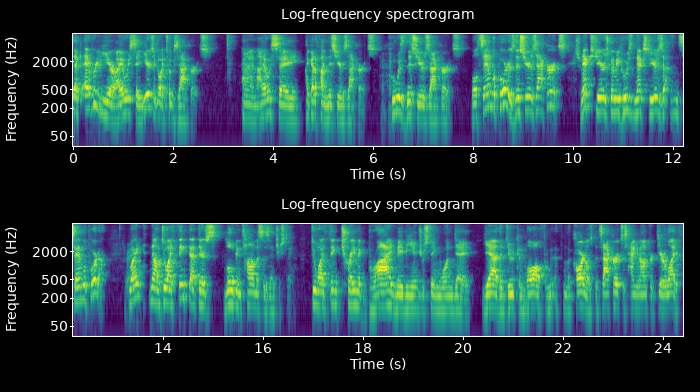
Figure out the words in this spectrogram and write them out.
Like every year, I always say, years ago, I took Zach Ertz. And I always say, I got to find this year's Zach Ertz. Mm-hmm. Who is this year's Zach Ertz? Well, Sam LaPorta is this year's Zach Ertz. Sure. Next year is going to be who's next year's Sam LaPorta. Right. right. Now, do I think that there's Logan Thomas is interesting? Do I think Trey McBride may be interesting one day? yeah, the dude can ball from, from the Cardinals, but Zach Ertz is hanging on for dear life.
